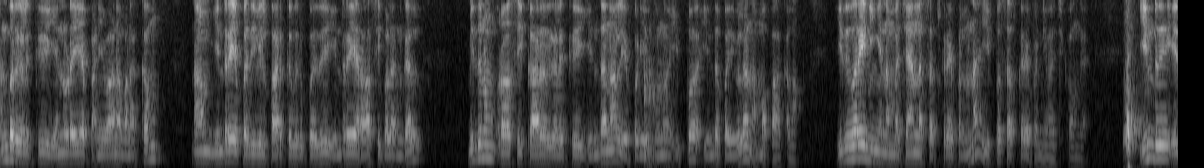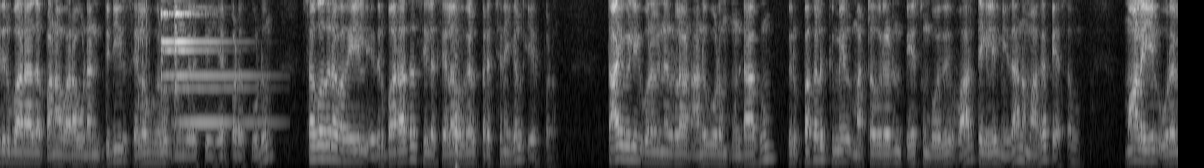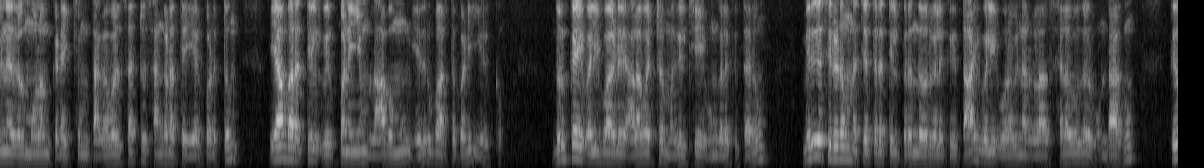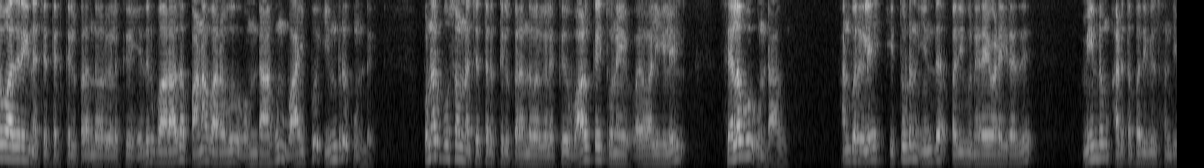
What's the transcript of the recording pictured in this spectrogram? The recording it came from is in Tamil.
அன்பர்களுக்கு என்னுடைய பணிவான வணக்கம். நாம் இன்றைய பதிவில் பார்க்கவிருப்பது இன்றைய ராசி பலன்கள். மிதுனம் ராசிக்காரர்களுக்கு இந்த நாள் எப்படி இருக்கணும் இப்போ இந்த பதிவில் நம்ம பார்க்கலாம். இதுவரை நீங்கள் நம்ம சேனலை சப்ஸ்கிரைப் பண்ணலன்னா இப்போ சப்ஸ்கிரைப் பண்ணி வச்சுக்கோங்க. இன்று எதிர்பாராத பண வரவுடன் திடீர் செலவுகளும் உங்களுக்கு ஏற்படக்கூடும். சகோதர வகையில் எதிர்பாராத சில செலவுகள் பிரச்சனைகள் ஏற்படும். தாய்வழி உறவினர்களால் அனுகூலம் உண்டாகும். பிற்பகலுக்கு மேல் மற்றவர்களுடன் பேசும்போது வார்த்தைகளில் நிதானமாக பேசவும். மாலையில் உறவினர்கள் மூலம் கிடைக்கும் தகவல் சற்று சங்கடத்தை ஏற்படுத்தும். வியாபாரத்தில் விற்பனையும் லாபமும் எதிர்பார்த்தபடி இருக்கும். துர்க்கை வழிபாடு அளவற்ற மகிழ்ச்சியை உங்களுக்கு தரும். மிருகசிரிடம் நட்சத்திரத்தில் பிறந்தவர்களுக்கு தாய் வழி உறவினர்களால் செலவுகள் உண்டாகும். திருவாதிரை நட்சத்திரத்தில் பிறந்தவர்களுக்கு எதிர்பாராத பண வரவு உண்டாகும் வாய்ப்பு இன்று உண்டு. புனர்பூசம் நட்சத்திரத்தில் பிறந்தவர்களுக்கு வாழ்க்கை துணை வ- வழிகளில் செலவு உண்டாகும். அன்பர்களே இத்துடன் இந்த பதிவு நிறைவடைகிறது. மீண்டும் அடுத்த பதிவில் சந்தி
